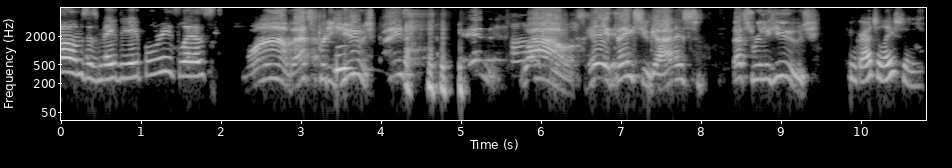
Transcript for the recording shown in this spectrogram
comes has made the april reads list Wow, that's pretty huge, guys. And- wow. Hey, thanks, you guys. That's really huge. Congratulations.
